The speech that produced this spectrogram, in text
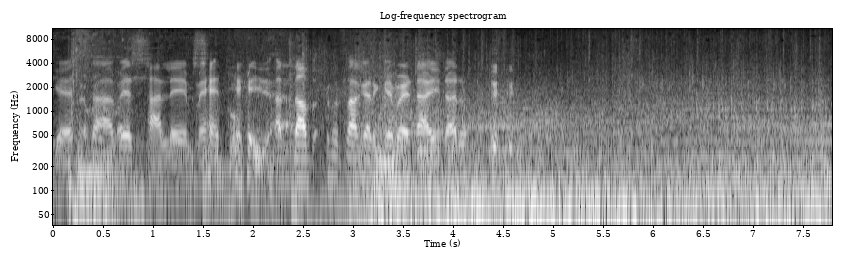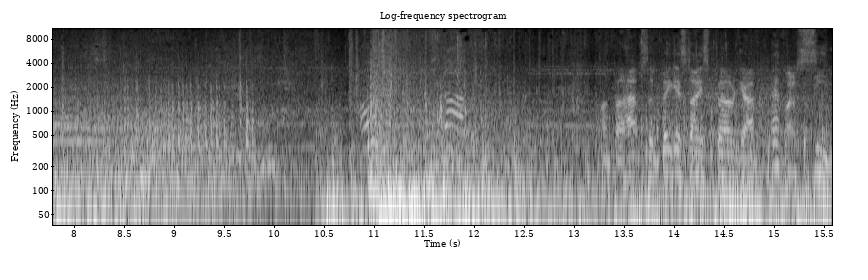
कैसा बे साले मैंने अंधा सा करके बैठा है इधर Stop. And perhaps the biggest iceberg I've ever seen.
